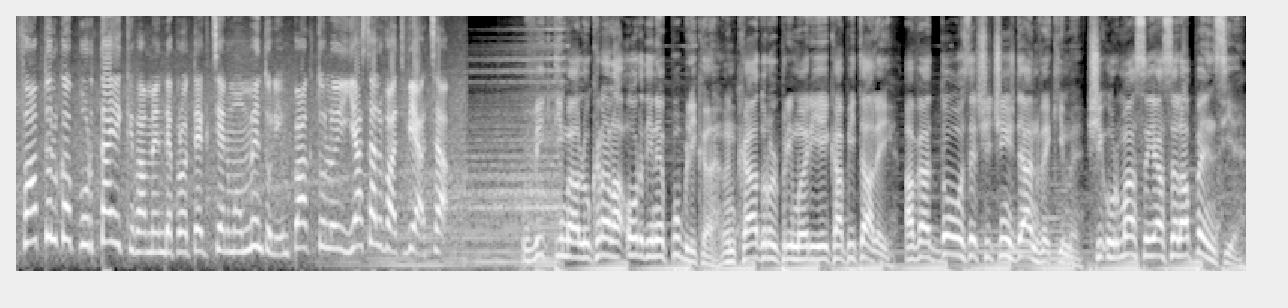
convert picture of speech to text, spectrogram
Faptul că purta echipament de protecție în momentul impactului i-a salvat viața. Victima lucra la ordine publică în cadrul primăriei capitalei. Avea 25 de ani vechime și urma să iasă la pensie.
